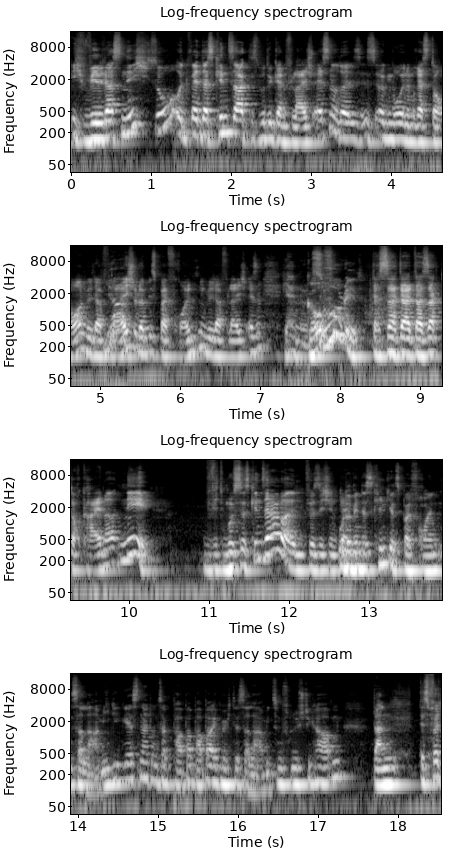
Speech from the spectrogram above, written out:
ich will das nicht so. Und wenn das Kind sagt, es würde gern Fleisch essen oder es ist irgendwo in einem Restaurant, will da Ja. Fleisch oder ist bei Freunden, will da Fleisch essen, ja, nur Go zu. for it. Das, da, da sagt doch keiner, nee. Wie muss das Kind selber für sich entdecken? Oder wenn das Kind jetzt bei Freunden Salami gegessen hat und sagt, Papa, Papa, ich möchte Salami zum Frühstück haben, dann Das, ver-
